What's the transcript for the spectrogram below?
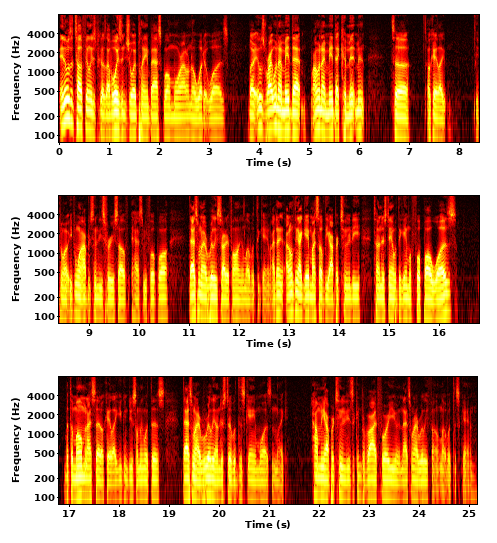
And it was a tough feeling just because I've always enjoyed playing basketball more. I don't know what it was, but it was right when I made that right when I made that commitment to okay, like if you want, if you want opportunities for yourself, it has to be football that's when I really started falling in love with the game. I don't, I don't think I gave myself the opportunity to understand what the game of football was, but the moment I said, okay, like you can do something with this, that's when I really understood what this game was and like how many opportunities it can provide for you, and that's when I really fell in love with this game.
